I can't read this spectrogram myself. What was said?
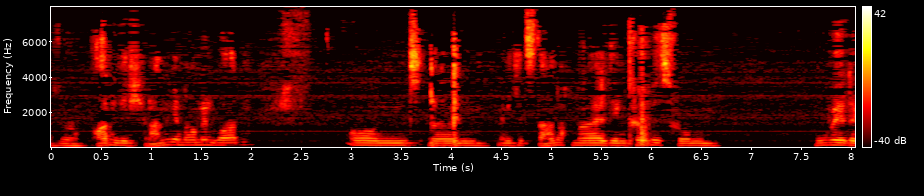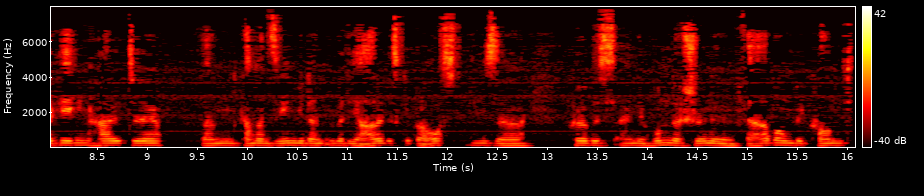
also ordentlich rangenommen worden. Und ähm, wenn ich jetzt da nochmal den Kürbis vom Huwe dagegen halte, dann kann man sehen, wie dann über die Jahre des Gebrauchs dieser Kürbis eine wunderschöne Färbung bekommt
